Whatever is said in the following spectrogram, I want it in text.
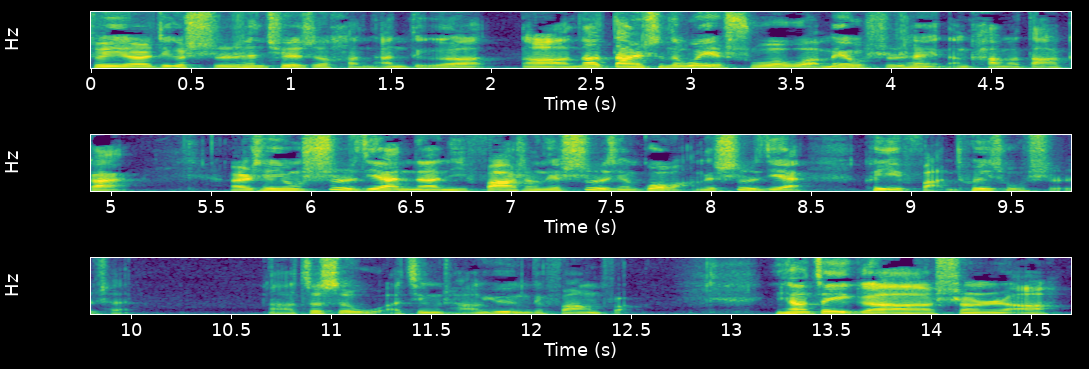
所以说这个时辰确实很难得啊。那但是呢，我也说过，没有时辰也能看个大概，而且用事件呢，你发生的事情、过往的事件可以反推出时辰啊，这是我经常运用的方法。你像这个生日啊，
